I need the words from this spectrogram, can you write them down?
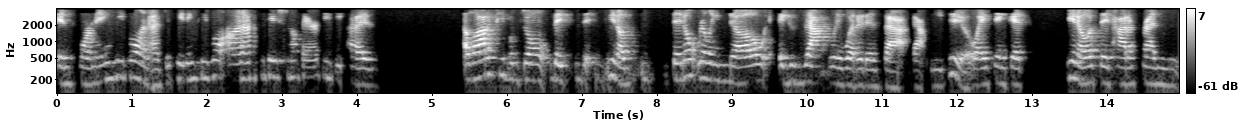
informing people and educating people on occupational therapy because a lot of people don't they, they you know they don't really know exactly what it is that that we do. I think it's you know if they've had a friend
